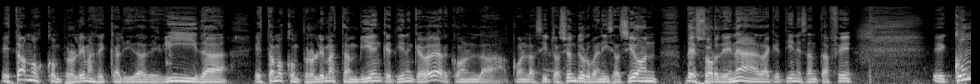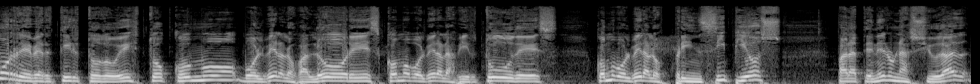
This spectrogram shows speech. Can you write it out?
estamos con problemas de calidad de vida, estamos con problemas también que tienen que ver con la, con la situación de urbanización desordenada que tiene Santa Fe. Eh, ¿Cómo revertir todo esto? ¿Cómo volver a los valores? ¿Cómo volver a las virtudes? Cómo volver a los principios para tener una ciudad,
